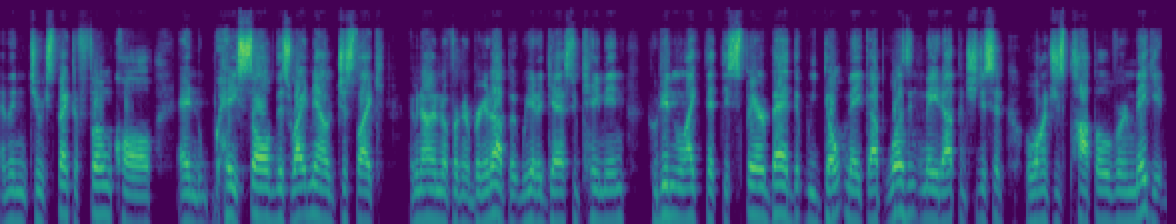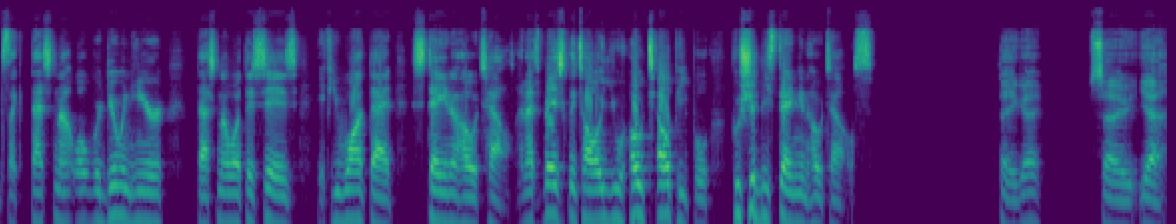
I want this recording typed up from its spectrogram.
and then to expect a phone call and hey solve this right now just like i mean i don't know if we're going to bring it up but we had a guest who came in who didn't like that the spare bed that we don't make up wasn't made up and she just said well, why don't you just pop over and make it it's like that's not what we're doing here that's not what this is if you want that stay in a hotel and that's basically to all you hotel people who should be staying in hotels There you go. So yeah.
